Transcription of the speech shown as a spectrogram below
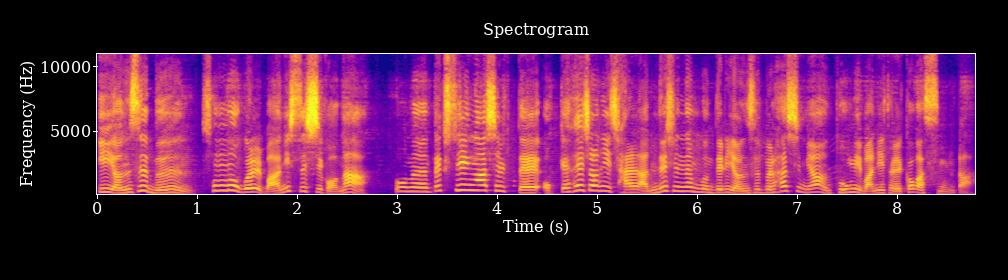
이 연습은 손목을 많이 쓰시거나 또는 백스윙 하실 때 어깨 회전이 잘 안 되시는 분들이 연습을 하시면 도움이 많이 될 것 같습니다.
